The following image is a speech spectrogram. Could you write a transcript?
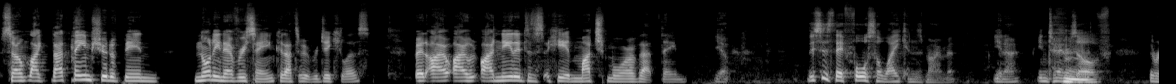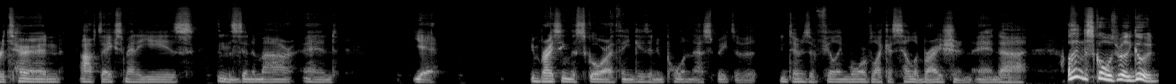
So like that theme should have been not in every scene because that's a bit ridiculous. But I, I I needed to hear much more of that theme. Yep. This is their Force Awakens moment, you know, in terms Hmm. of the return after X amount of years to Hmm. the cinema. And yeah, embracing the score, I think, is an important aspect of it in terms of feeling more of like a celebration. And uh, I think the score was really good,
